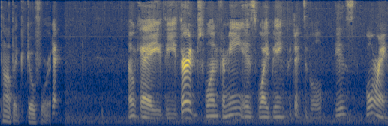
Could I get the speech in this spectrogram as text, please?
topic, go for it. Yep. Okay, the third one for me is why being predictable is boring.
